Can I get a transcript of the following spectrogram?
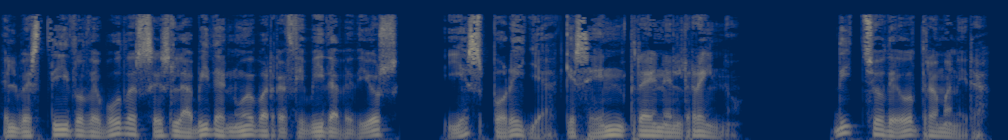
El vestido de bodas es la vida nueva recibida de Dios y es por ella que se entra en el reino. Dicho de otra manera,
